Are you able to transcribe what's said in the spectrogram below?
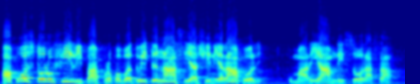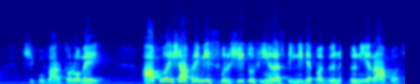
Apostolul Filip a propovăduit în Asia și în Ierapoli, cu Mariam, nisora sa, și cu Vartolomei. Apoi și-a primit sfârșitul fiind răstignit de păgâni în Ierapoli.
